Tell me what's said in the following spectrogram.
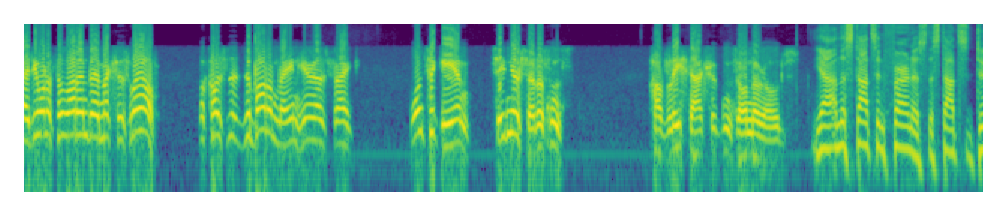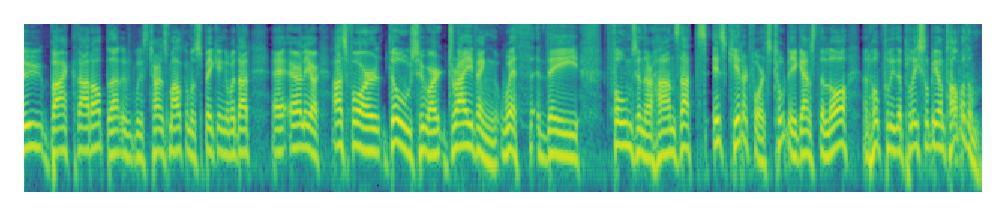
Uh, do you want to throw that into the mix as well? Because the, the bottom line here is, Frank, once again, senior citizens have least accidents on the roads. Yeah, and the stats, in fairness, the stats do back that up. That was Terence Malcolm was speaking about that uh, earlier. As for those who are driving with the phones in their hands, that is catered for. It's totally against the law, and hopefully the police will be on top of them.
